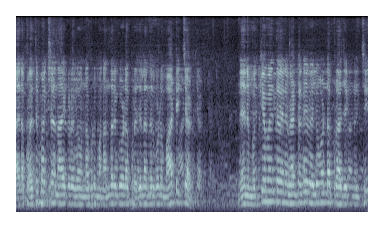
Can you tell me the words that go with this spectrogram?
ఆయన ప్రతిపక్ష నాయకుడిగా ఉన్నప్పుడు మనందరికీ కూడా ప్రజలందరూ కూడా మాట ఇచ్చాడు నేను ముఖ్యమంత్రి అయిన వెంటనే వెలుగొండ ప్రాజెక్ట్ నుంచి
